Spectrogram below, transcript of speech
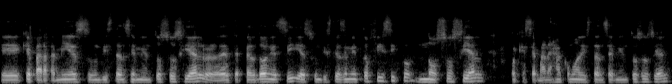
eh, que para mí es un distanciamiento social, ¿verdad? Este, perdón, sí, es un distanciamiento físico, no social, porque se maneja como distanciamiento social.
